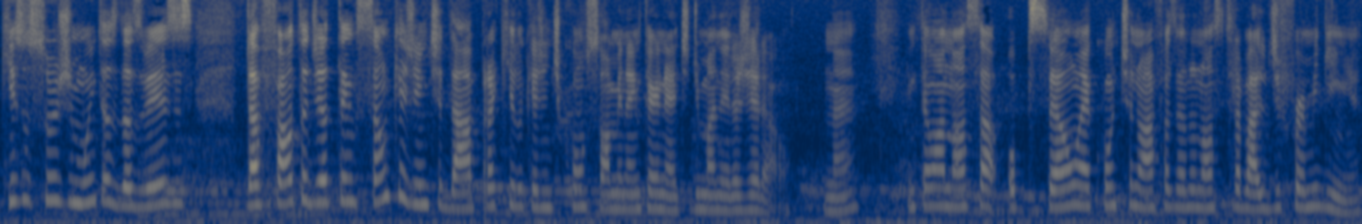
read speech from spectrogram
Que isso surge muitas das vezes da falta de atenção que a gente dá para aquilo que a gente consome na internet de maneira geral. Né? Então a nossa opção é continuar fazendo o nosso trabalho de formiguinha.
